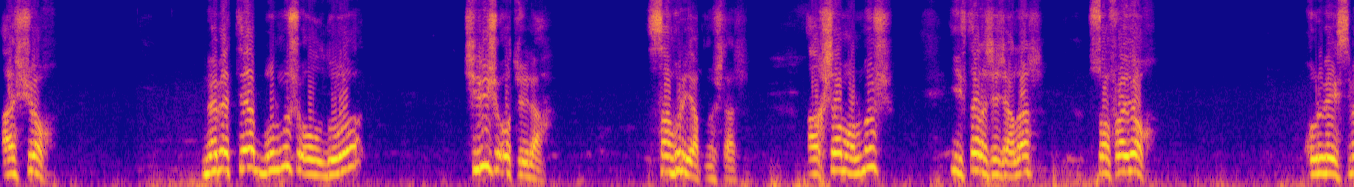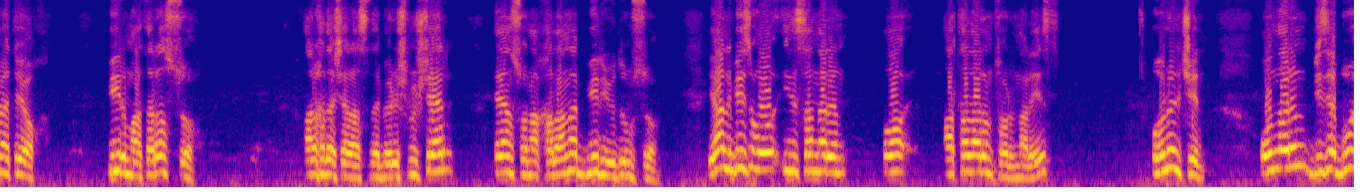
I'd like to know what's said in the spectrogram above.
aş yok. Nöbette bulmuş olduğu çiriş otuyla sahur yapmışlar. Akşam olmuş, iftar açacaklar. Sofra yok. Kuru bir eksimeti yok. Bir matara su. Arkadaşlar arasında bölüşmüşler. En sona kalana bir yudum su. Yani biz o insanların, o ataların torunlarıyız. Onun için onların bize bu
